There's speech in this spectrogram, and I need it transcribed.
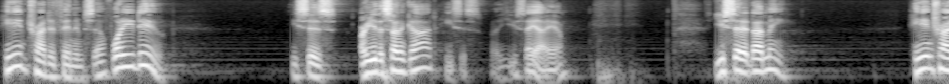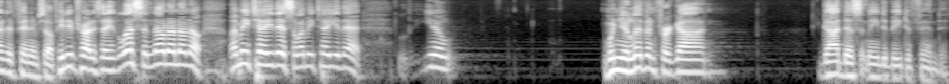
He didn't try to defend himself. What did he do? He says, Are you the Son of God? He says, well, You say I am. You said it, not me. He didn't try to defend himself. He didn't try to say, Listen, no, no, no, no. Let me tell you this and let me tell you that. You know, when you're living for God, God doesn't need to be defended.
